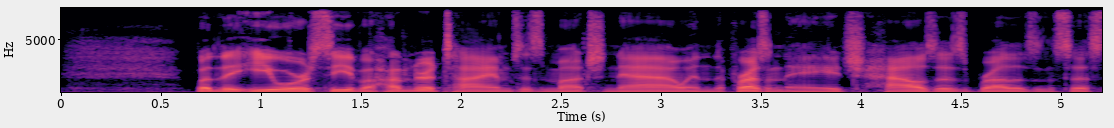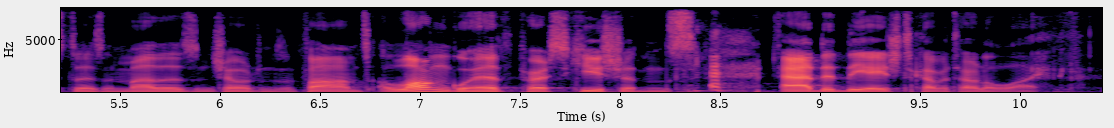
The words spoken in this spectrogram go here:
but that he will receive a hundred times as much now in the present age houses, brothers and sisters, and mothers and children and farms, along with persecutions, added the age to cover total life.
